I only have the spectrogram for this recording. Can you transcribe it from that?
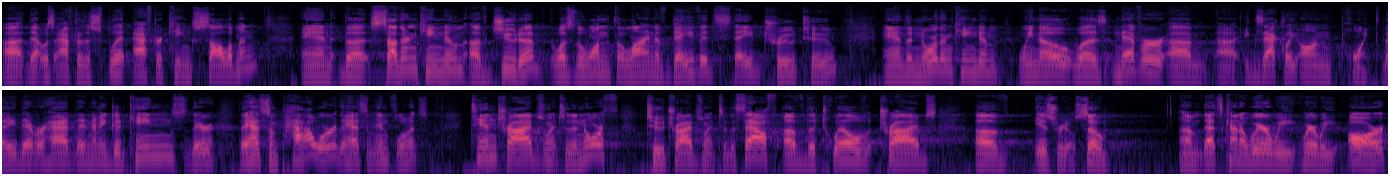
Uh, that was after the split after King Solomon. And the southern kingdom of Judah was the one that the line of David stayed true to. And the northern kingdom, we know, was never um, uh, exactly on point. They never had, they didn't have any good kings. They're, they had some power, they had some influence. Ten tribes went to the north, two tribes went to the south. Of the 12 tribes of Israel. So um, that's kind of where we where we are.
